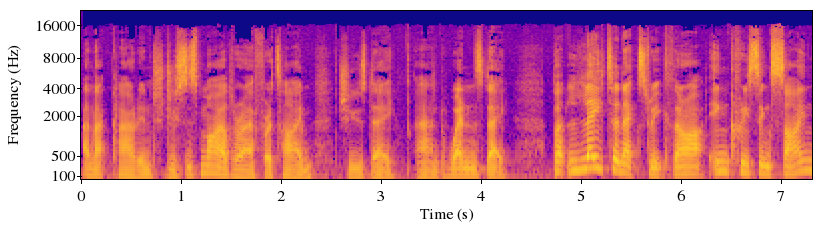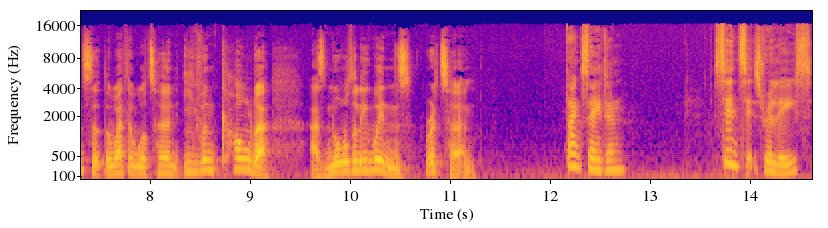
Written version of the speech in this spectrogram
and that cloud introduces milder air for a time Tuesday and Wednesday. But later next week, there are increasing signs that the weather will turn even colder as northerly winds return. Thanks, Aidan. Since its release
